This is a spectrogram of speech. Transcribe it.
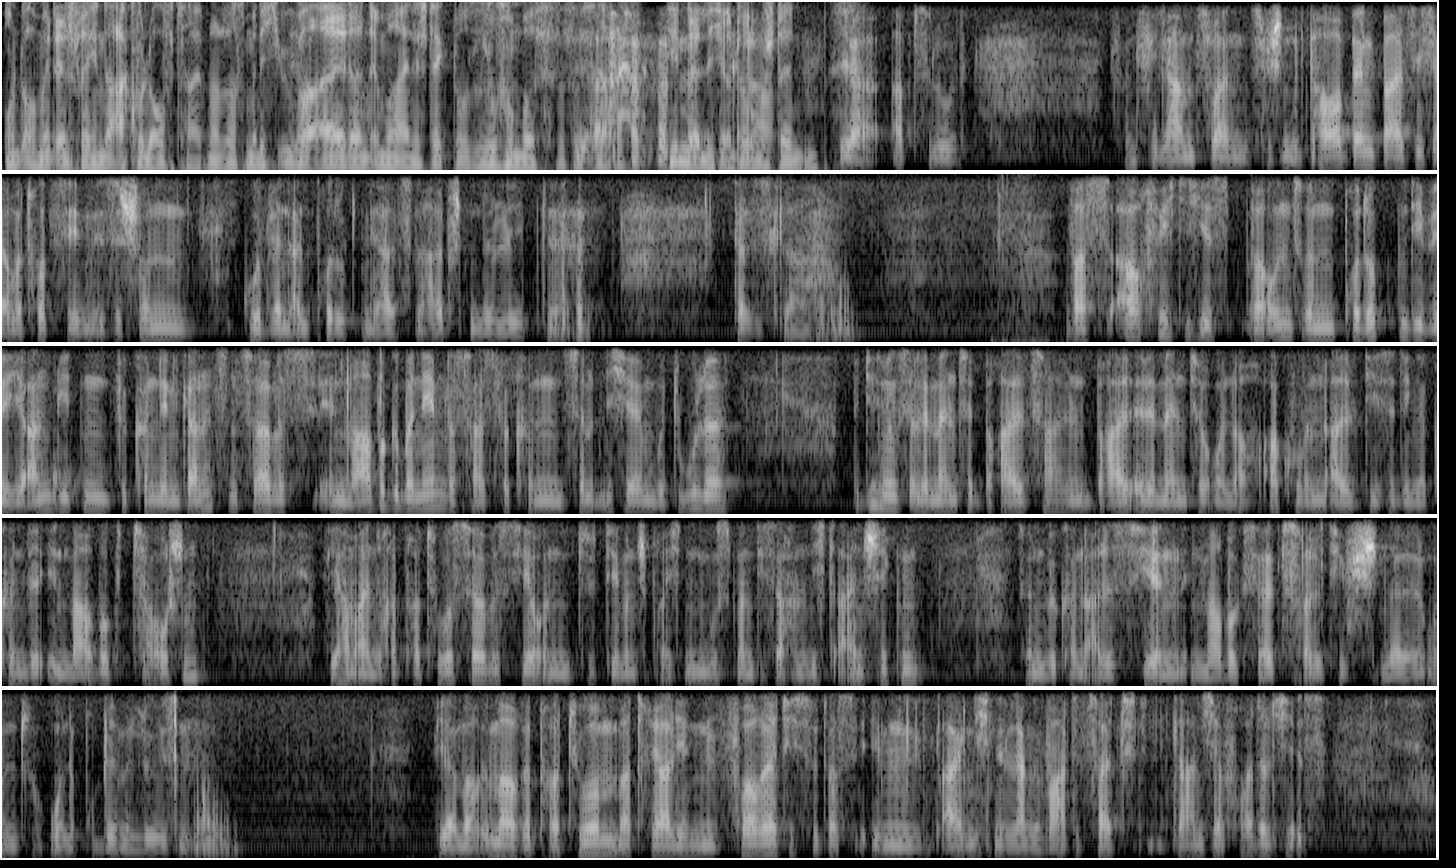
Und auch mit entsprechender Akkulaufzeit, ne, dass man nicht überall ja, genau. dann immer eine Steckdose suchen muss. Das ist ja, ja auch hinderlich unter genau. Umständen. Ja, absolut. Meine, viele haben zwar inzwischen eine Powerbank bei sich, aber trotzdem ist es schon gut, wenn ein Produkt mehr als eine halbe Stunde lebt. Ne? Das ist klar. Was auch wichtig ist bei unseren Produkten, die wir hier anbieten, wir können den ganzen Service in Marburg übernehmen. Das heißt, wir können sämtliche Module, Bedienungselemente, Prallzahlen, Prallelemente und auch Akku und all diese Dinge können wir in Marburg tauschen. Wir haben einen Reparaturservice hier und dementsprechend muss man die Sachen nicht einschicken, sondern wir können alles hier in Marburg selbst relativ schnell und ohne Probleme lösen. Wir haben auch immer Reparaturmaterialien vorrätig, sodass eben eigentlich eine lange Wartezeit gar nicht erforderlich ist.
